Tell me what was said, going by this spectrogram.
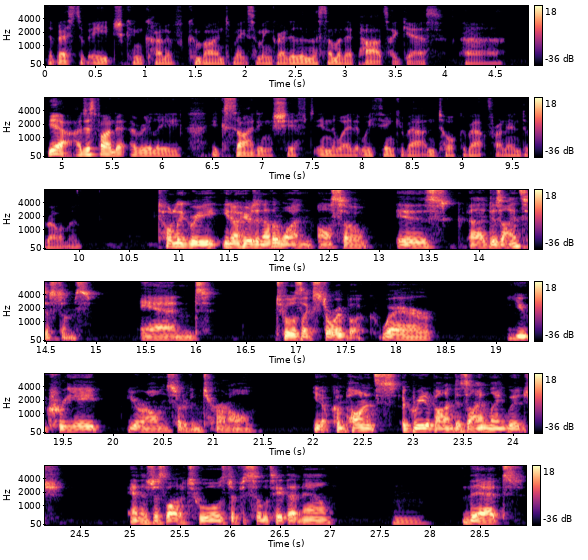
the best of each can kind of combine to make something greater than the sum of their parts, I guess. Uh, yeah, I just find it a really exciting shift in the way that we think about and talk about front end development. Totally agree. You know, here's another one also is uh, design systems and tools like Storybook, where you create your own sort of internal, you know, components agreed upon design language, and there's just a lot of tools to facilitate that now. Mm. That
